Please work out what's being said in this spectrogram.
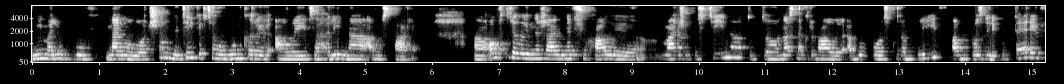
Мій малюк був наймолодшим не тільки в цьому бункері, але й взагалі на Азовсталі. Е, Обстріли, на жаль, не вщухали майже постійно, тобто нас накривали або з кораблів, або з гелікоптерів,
